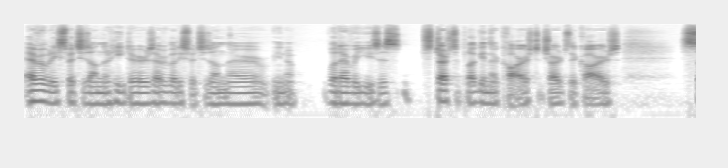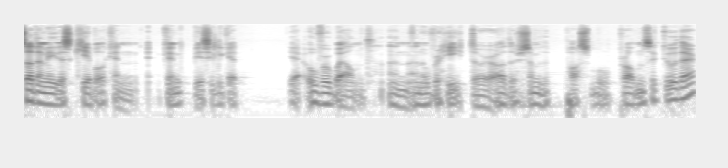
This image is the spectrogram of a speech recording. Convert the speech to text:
Everybody switches on their heaters. Everybody switches on their you know whatever uses starts to plug in their cars to charge their cars. Suddenly, this cable can can basically get yeah overwhelmed and, and overheat or other some of the possible problems that go there.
